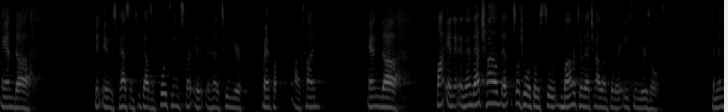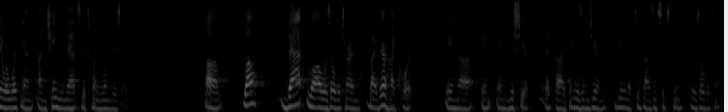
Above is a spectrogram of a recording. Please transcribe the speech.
And uh, it, it, was passed in 2014. It, it, had a two year ramp up uh, time. And, uh, and, and then that child, that social worker was to monitor that child until they're 18 years old. And then they were working on, on changing that to 21 years old. Uh, well, that law was overturned by their high court in, uh, in, in this year. At, uh, I think it was in June, June of 2016. It was overturned.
